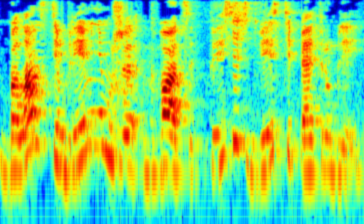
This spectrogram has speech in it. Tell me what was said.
баланс тем временем уже 20 205 рублей.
